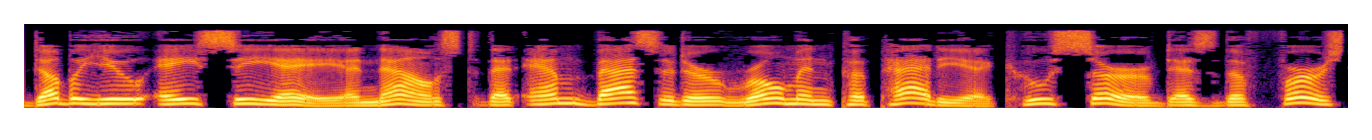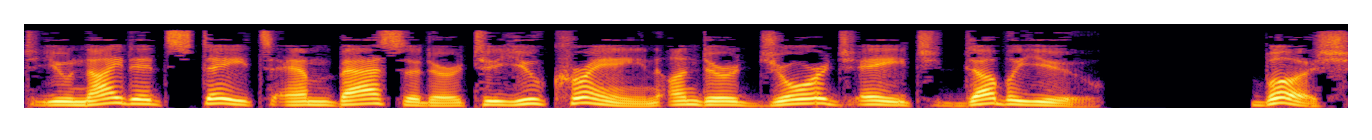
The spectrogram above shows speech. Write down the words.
WACA announced that Ambassador Roman Popadiuk who served as the first United States ambassador to Ukraine under George H. W. Bush,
